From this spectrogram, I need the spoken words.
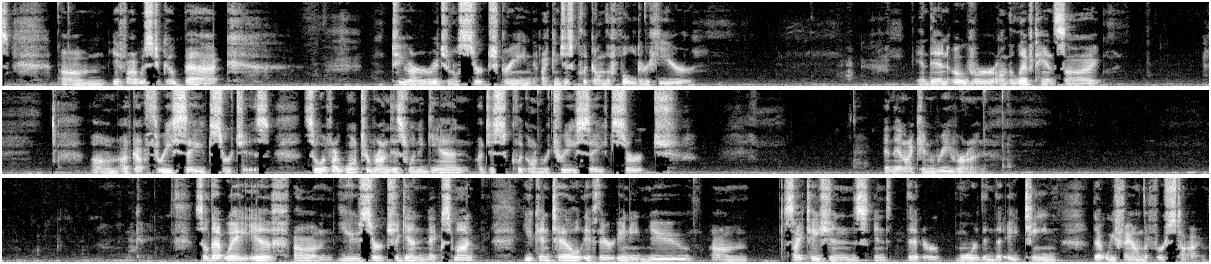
Um, if I was to go back to our original search screen, I can just click on the folder here. And then over on the left-hand side, um, I've got three saved searches. So if I want to run this one again, I just click on Retrieve Saved Search, and then I can rerun. Okay. So that way, if um, you search again next month, you can tell if there are any new um, citations in, that are more than the 18 that we found the first time.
